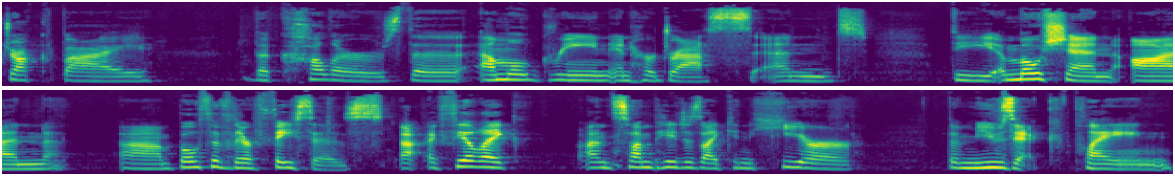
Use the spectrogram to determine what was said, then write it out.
struck by the colors, the emerald green in her dress, and the emotion on um, both of their faces. I feel like on some pages I can hear the music playing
